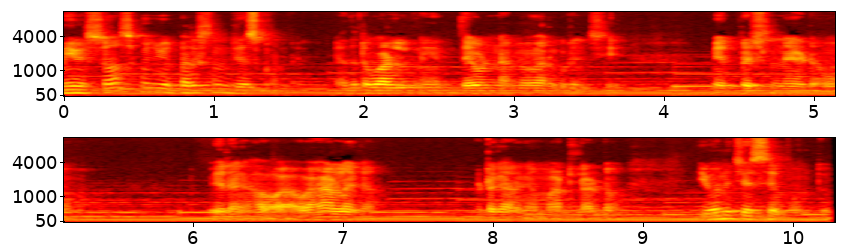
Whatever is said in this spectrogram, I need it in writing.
మీ విశ్వాసం గురించి మీరు పరిశీలన చేసుకోండి. ఎదుటి వాళ్ళని దేవుడిని నమ్మేవారి గురించి మీరు ప్రశ్నలు వేయడం మీరు అవహేళనగా ఎటగారంగా మాట్లాడడం ఇవన్నీ చేసే ముందు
